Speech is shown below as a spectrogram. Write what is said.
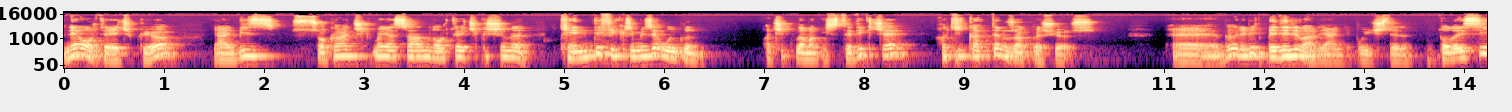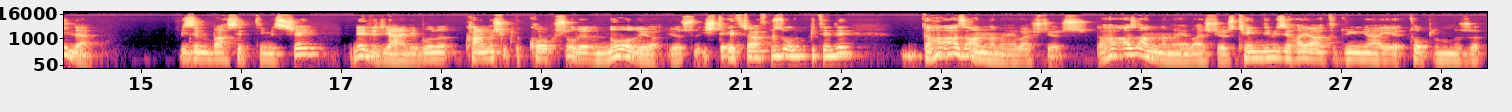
ne ortaya çıkıyor? Yani biz sokağa çıkma yasağının ortaya çıkışını kendi fikrimize uygun açıklamak istedikçe hakikatten uzaklaşıyoruz. Ee, böyle bir bedeli var yani bu işlerin. Dolayısıyla bizim bahsettiğimiz şey nedir yani bunu karmaşıklık korkusu oluyor da ne oluyor diyorsun. İşte etrafımızda olup biteni daha az anlamaya başlıyoruz. Daha az anlamaya başlıyoruz. Kendimizi, hayatı, dünyayı, toplumumuzu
